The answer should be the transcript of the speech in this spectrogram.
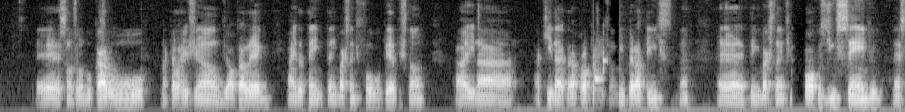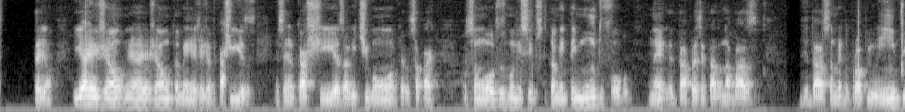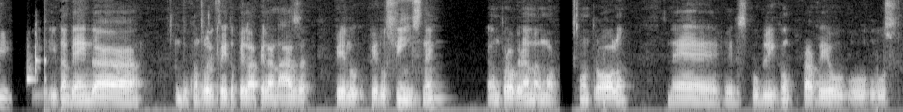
é, São João do Caru, naquela região de Alto Alegre, ainda tem, tem bastante fogo, que é estão aí na, aqui na, na própria região de Imperatriz, né, é, tem bastante focos de incêndio nessa região. E a região, e a região também, a região de Caxias, essa região de Caxias, ali Timon, que é essa parte, são outros municípios que também tem muito fogo, né, está apresentado na base de dados também do próprio INPE e, e também da, do controle feito pela, pela NASA pelo, pelos fins, né, é um programa, uma, controlam, né, eles publicam para ver o, o, os,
